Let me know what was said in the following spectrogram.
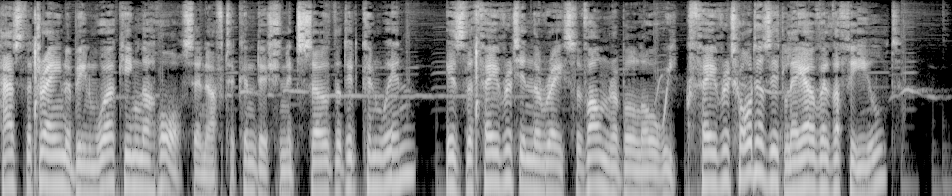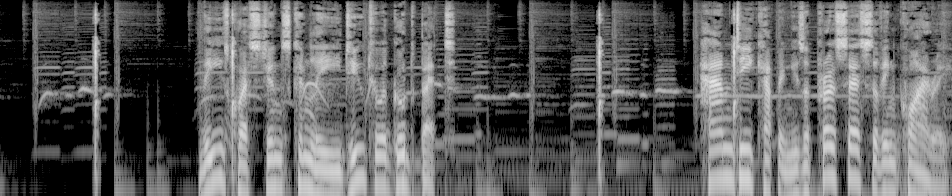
Has the trainer been working the horse enough to condition it so that it can win? Is the favorite in the race a vulnerable or weak favorite or does it lay over the field? These questions can lead you to a good bet. Handicapping is a process of inquiry.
